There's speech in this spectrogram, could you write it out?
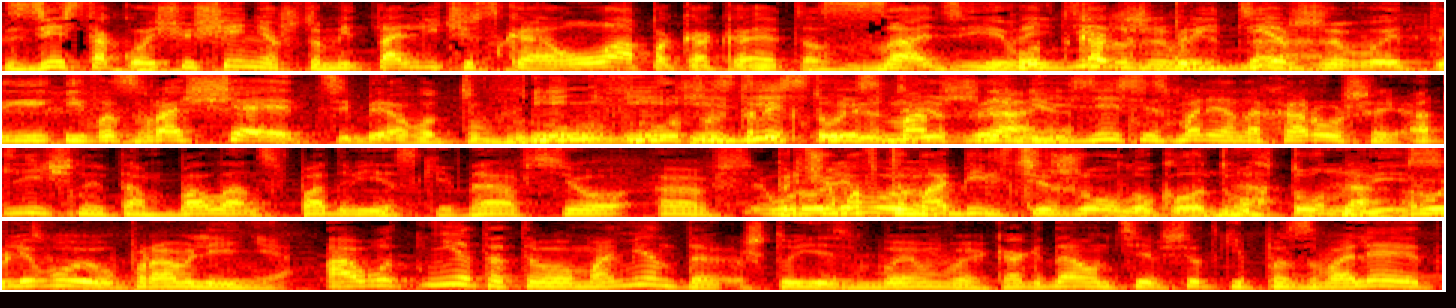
Здесь такое ощущение, что металлическая лапа какая-то сзади, и вот как Придерживает, придерживает и, и возвращает тебя вот в, И- ну, и- в и нужную здесь, траекторию несма- движения. Да, и здесь, несмотря на хороший, отличный там баланс в подвеске, да, все... Причем автомобиль тяжелый, около двух Да, тонн да, весит. рулевое управление. А вот нет этого момента, что есть в BMW, когда он тебе все-таки позволяет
